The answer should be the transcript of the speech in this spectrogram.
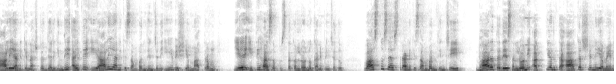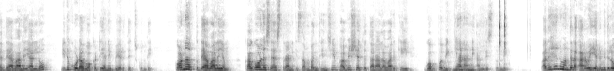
ఆలయానికి నష్టం జరిగింది. అయితే ఈ ఆలయానికి సంబంధించిన ఈ విషయం మాత్రం ఏ ఇతిహాస పుస్తకంలోనూ కనిపించదు. వాస్తుశాస్త్రానికి సంబంధించి భారతదేశంలోని అత్యంత ఆకర్షణీయమైన దేవాలయాల్లో ఇది కూడా ఒకటి అని పేరు తెచ్చుకుంది. కోణార్క్ దేవాలయం ఖగోళ శాస్త్రానికి సంబంధించి భవిష్యత్తు తరాల వారికి గొప్ప విజ్ఞానాన్ని అందిస్తుంది. పదిహేను వందల అరవై ఎనిమిదిలో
